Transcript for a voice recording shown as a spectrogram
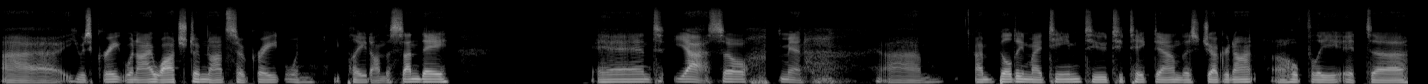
Uh, he was great when I watched him, not so great when he played on the Sunday. And yeah, so man, um, I'm building my team to to take down this juggernaut. Uh, hopefully, it uh,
